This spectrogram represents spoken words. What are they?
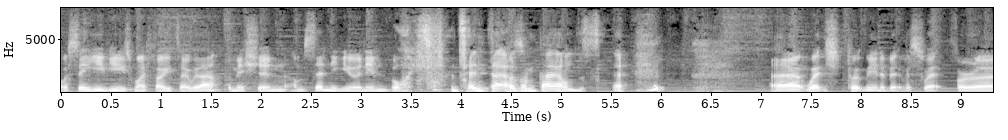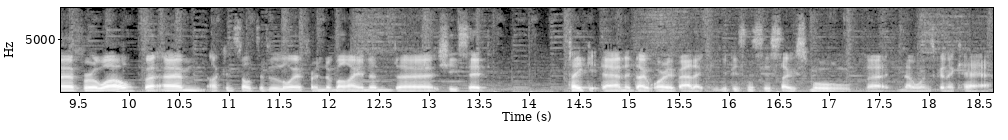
"I see you've used my photo without permission. I'm sending you an invoice for ten thousand pounds." Uh, which put me in a bit of a sweat for uh, for a while, but um, I consulted a lawyer friend of mine, and uh, she said, "Take it down and don't worry about it because your business is so small that no one's going to care."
